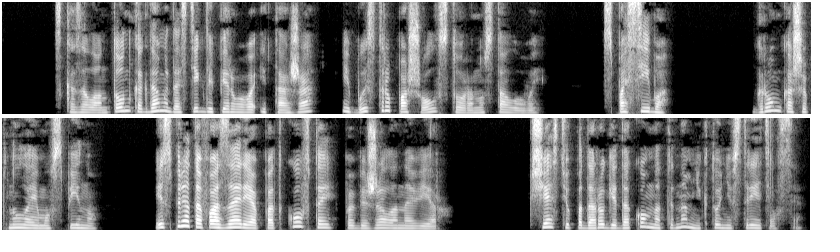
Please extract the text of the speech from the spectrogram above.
сказал Антон, когда мы достигли первого этажа и быстро пошел в сторону столовой. «Спасибо!» Громко шепнула ему в спину и, спрятав Азария под кофтой, побежала наверх. К счастью, по дороге до комнаты нам никто не встретился.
